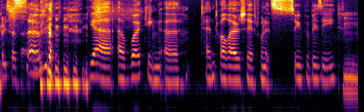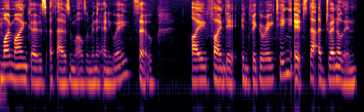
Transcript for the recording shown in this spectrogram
Who said that? so yeah, uh, working a 10, 12 hour shift when it's super busy, Mm. my mind goes a thousand miles a minute anyway. So I find it invigorating. It's that adrenaline.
